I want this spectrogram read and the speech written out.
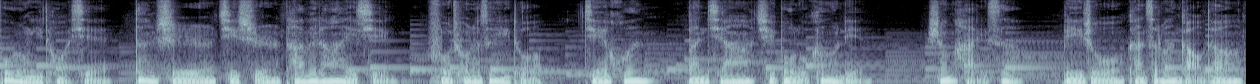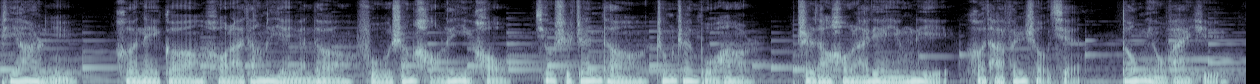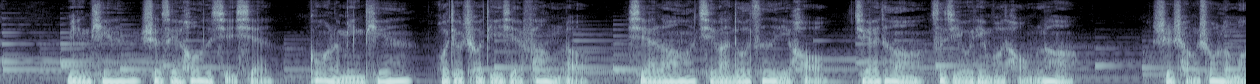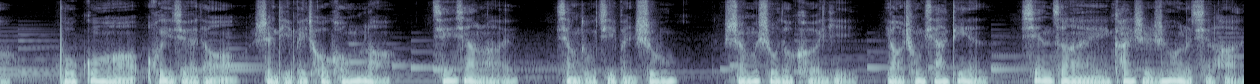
不容易妥协。但是其实她为了爱情付出了最多，结婚、搬家去布鲁克林。生孩子，比如看似乱搞的 P 二女，和那个后来当了演员的服务生好了以后，就是真的忠贞不二。直到后来电影里和他分手前，都没有外遇。明天是最后的期限，过了明天我就彻底解放了。写了七万多字以后，觉得自己有点不同了，是成熟了吗？不过会觉得身体被抽空了。接下来想读几本书，什么书都可以，要充下电。现在开始热了起来，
